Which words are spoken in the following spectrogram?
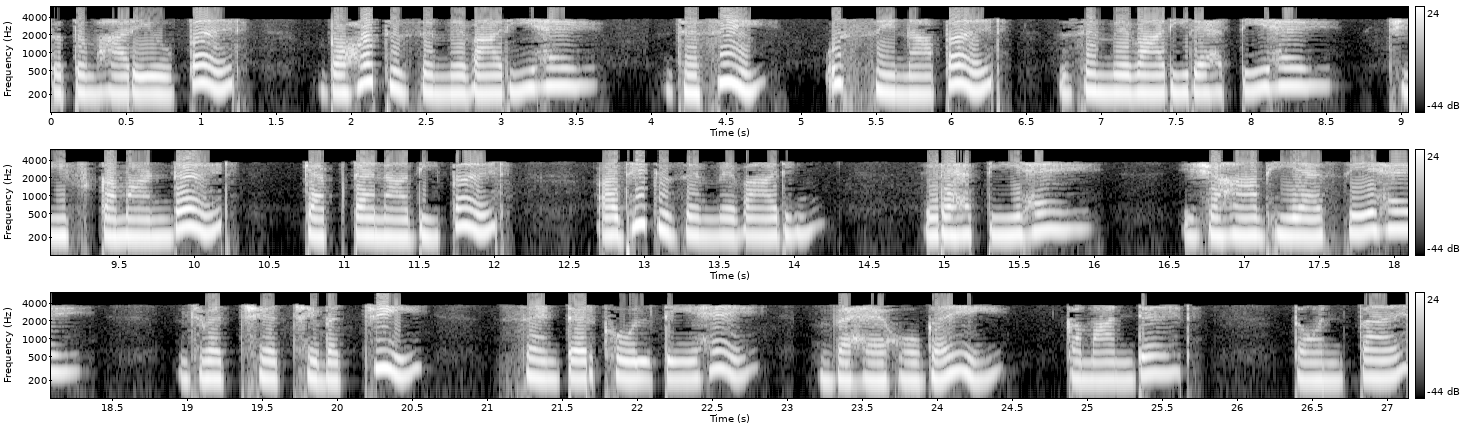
तो तुम्हारे ऊपर बहुत जिम्मेवारी है। जैसे उस सेना पर जिम्मेवारी रहती है, चीफ कमांडर, कैप्टन आदि पर अधिक जिम्मेवारी रहती है। यहाँ भी ऐसे है, जो अच्छे अच्छे बच्चे सेंटर खोलते हैं, वह हो गए कमांडर। तो उन पर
